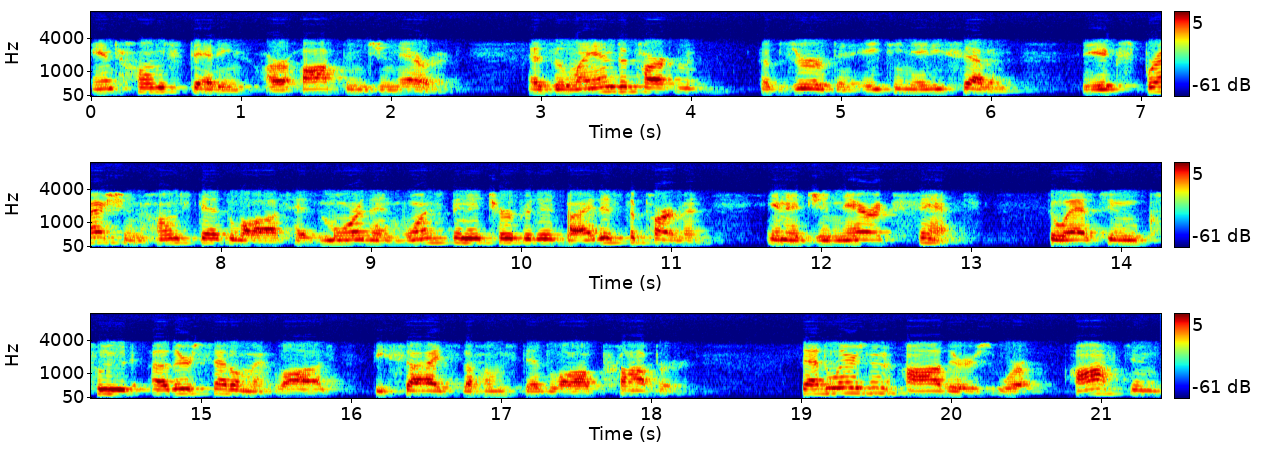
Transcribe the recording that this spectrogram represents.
and homesteading are often generic. As the Land Department observed in 1887, the expression homestead laws has more than once been interpreted by this department in a generic sense, so as to include other settlement laws besides the homestead law proper. Settlers and authors were often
